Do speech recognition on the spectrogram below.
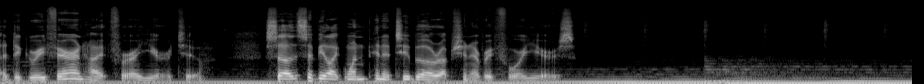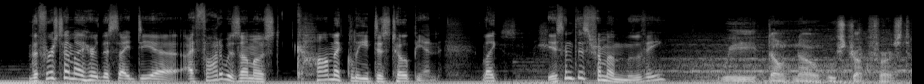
a degree Fahrenheit for a year or two. So this would be like one Pinatubo eruption every four years. The first time I heard this idea, I thought it was almost comically dystopian. Like, isn't this from a movie? We don't know who struck first,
